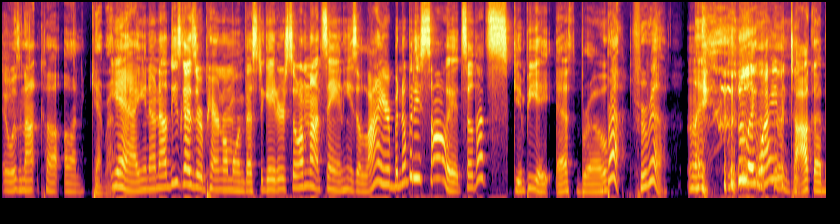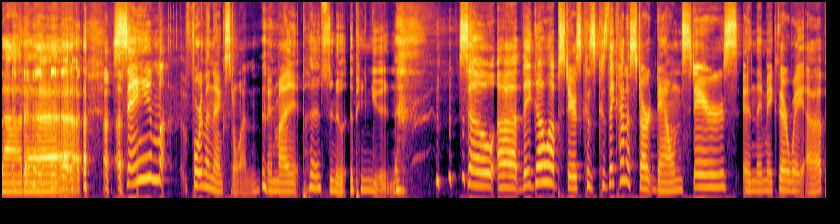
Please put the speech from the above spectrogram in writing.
It was not caught on camera. yeah, you know, now these guys are paranormal investigators, so I'm not saying he's a liar, but nobody saw it. So that's skimpy AF, bro. Bruh, for real. Like, like why even talk about it? Same for the next one, in my personal opinion. so uh, they go upstairs because because they kind of start downstairs and they make their way up.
